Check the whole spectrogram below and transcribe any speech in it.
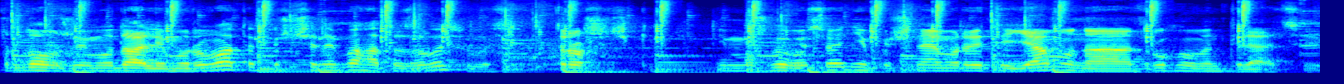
продовжуємо далі мурувати, бо ще небагато залишилось, трошечки. І можливо сьогодні почнемо рити яму на другу вентиляцію.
